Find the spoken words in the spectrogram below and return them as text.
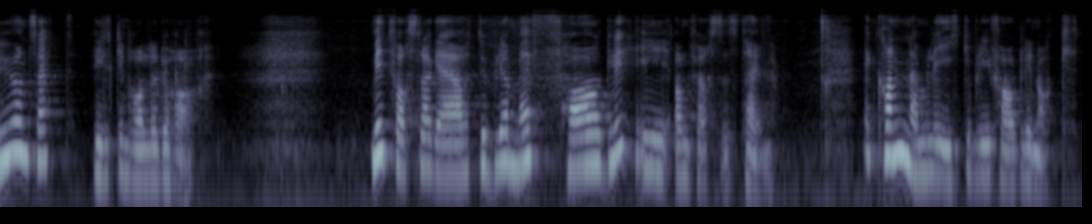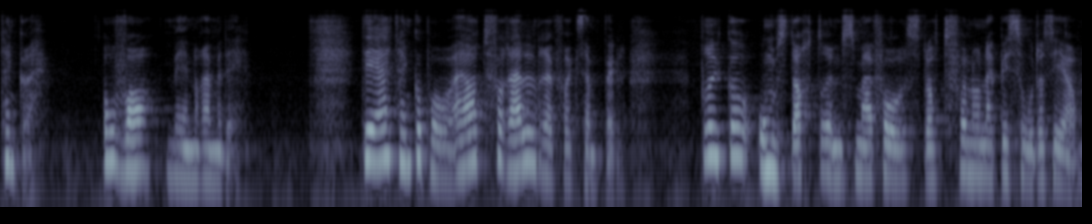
uansett hvilken rolle du har. Mitt forslag er at du blir mer faglig i anførselstegn. Jeg kan nemlig ikke bli faglig nok, tenker jeg. Og hva mener jeg med det? Det jeg tenker på, er at foreldre f.eks. For bruker omstarteren som er foreslått for noen episoder siden,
